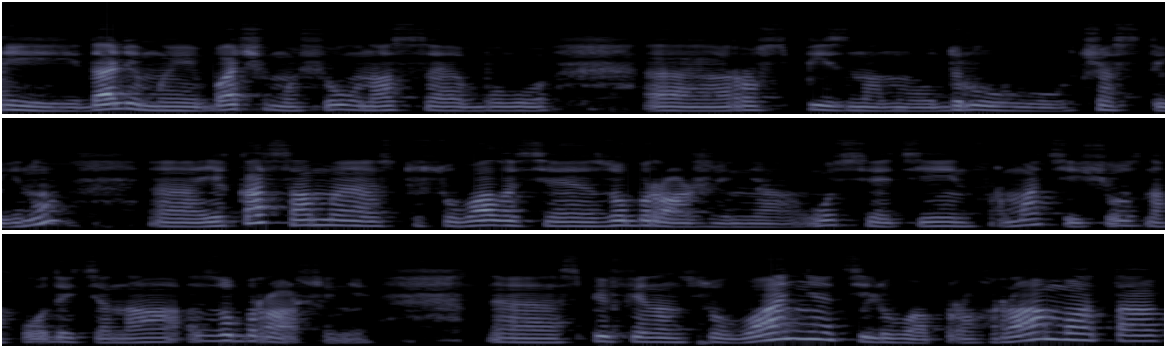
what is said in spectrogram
І далі ми бачимо, що у нас е, було розпізнано другу частину, яка саме стосувалася зображення ось цієї інформації, що знаходиться на зображенні. Співфінансування, цільова програма. так,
